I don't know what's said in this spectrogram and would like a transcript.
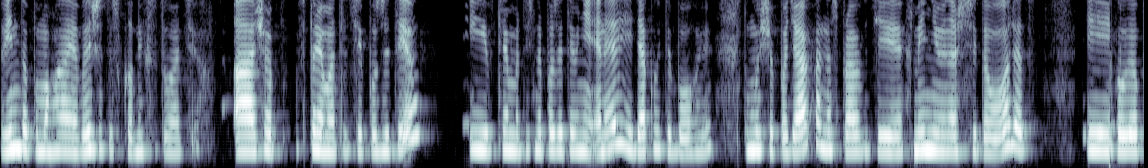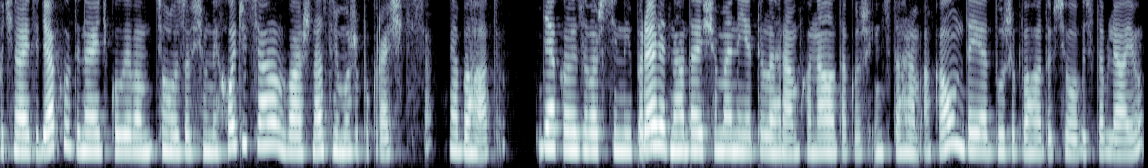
він допомагає вижити в складних ситуаціях. А щоб втримати цей позитив і втриматись на позитивній енергії, дякуйте Богові. Тому що подяка насправді змінює наш світогляд. І коли ви починаєте дякувати, навіть коли вам цього зовсім не хочеться, ваш настрій може покращитися набагато. Дякую за ваш цінний перегляд. Нагадаю, що в мене є телеграм-канал, а також інстаграм-аккаунт, де я дуже багато всього виставляю.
